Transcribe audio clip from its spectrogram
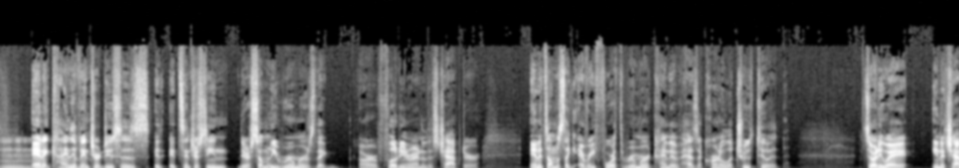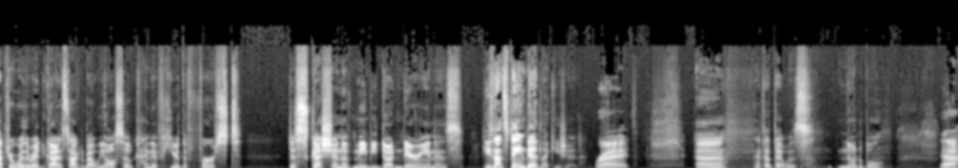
Mm. And it kind of introduces. It, it's interesting. There are so many rumors that are floating around in this chapter, and it's almost like every fourth rumor kind of has a kernel of truth to it. So anyway, in a chapter where the Red God is talked about, we also kind of hear the first discussion of maybe Dondarrion is he's not staying dead like he should. Right. Uh, I thought that was notable. Yeah.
